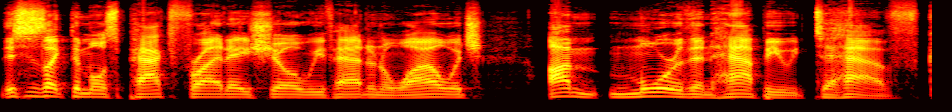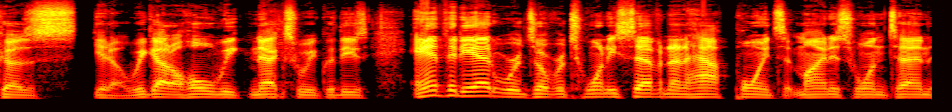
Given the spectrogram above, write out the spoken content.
This is like the most packed Friday show we've had in a while, which I'm more than happy to have because, you know, we got a whole week next week with these. Anthony Edwards over 27 and a half points at minus 110.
